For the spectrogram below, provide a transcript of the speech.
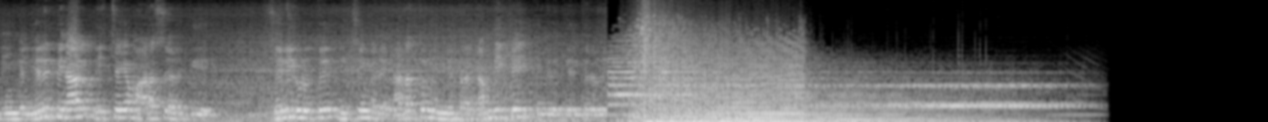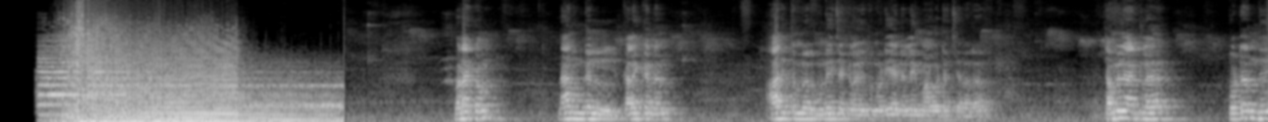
நீங்கள் எழுப்பினால் நிச்சயம் அரசு அதுக்கு செவி கொடுத்து நிச்சயம் நடத்தும் என்கின்ற நம்பிக்கை எங்களுக்கு இருக்கிறது. வணக்கம். நான் உங்கள் கலைக்கண்ணன். ஆதித்தமிழர் முன்னேற்ற கழகத்தினுடைய நெல்லை மாவட்ட செயலாளர். தமிழ்நாட்டில் தொடர்ந்து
